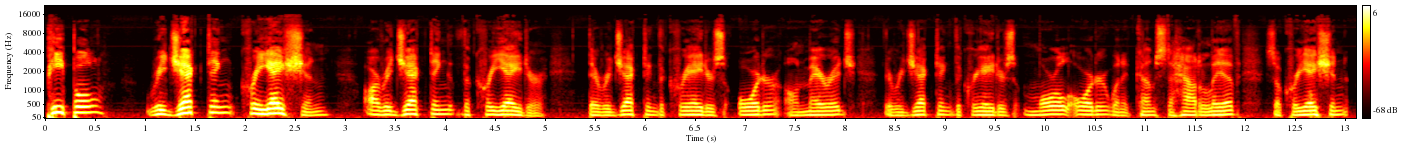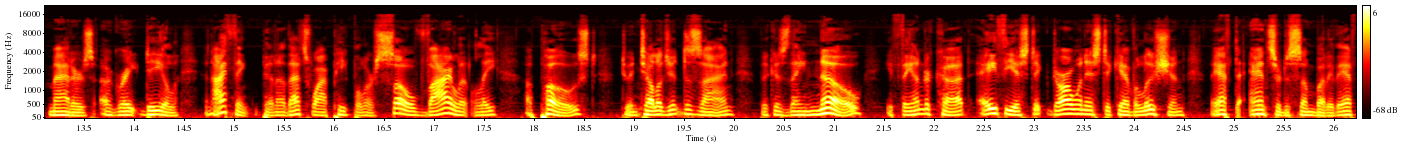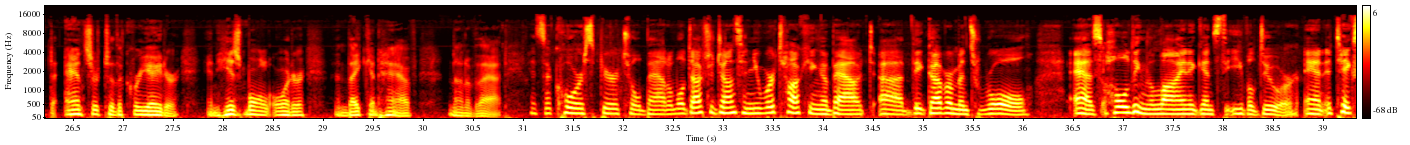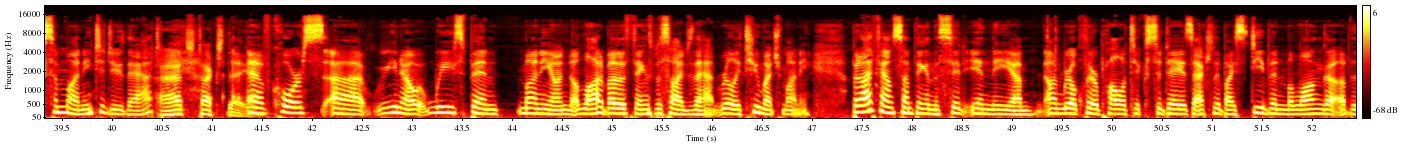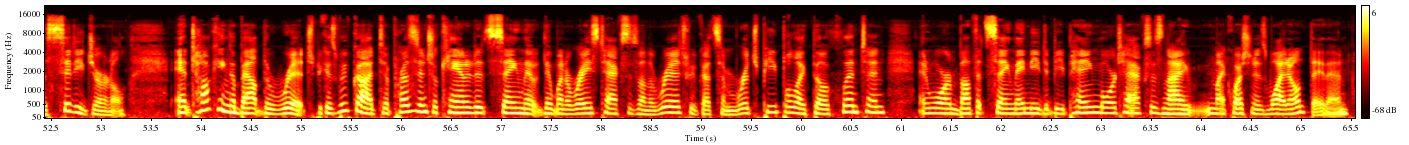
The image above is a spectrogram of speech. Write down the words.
People rejecting creation are rejecting the Creator. They're rejecting the Creator's order on marriage. They're rejecting the Creator's moral order when it comes to how to live. So creation matters a great deal. And I think, Penna, that's why people are so violently opposed to intelligent design because they know if they undercut atheistic, Darwinistic evolution, they have to answer to somebody. They have to answer to the Creator and His moral order, and they can have none of that. It's a core spiritual battle. Well, Dr. Johnson, you were talking about uh, the government's role as holding the line against the evildoer, and it takes some money to do that. That's tax day. And of course, uh, you know, we spend money on a lot of other things besides that, really too much money. But I found something in the city, in the um, on Real Clear Politics today is actually by Steven Malanga of the City Journal, and talking about the rich because we've got uh, presidential candidates saying that they want to raise taxes on the rich. We've got some rich people like Bill Clinton and Warren Buffett saying they need to be paying more taxes. And I, my question is, why don't they then?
